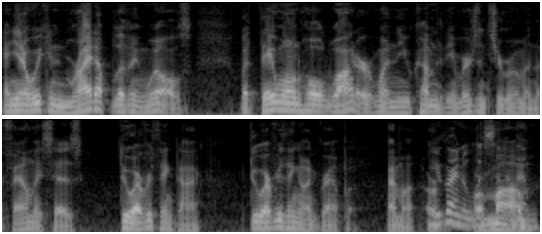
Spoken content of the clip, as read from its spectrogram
And you know, we can write up living wills, but they won't hold water when you come to the emergency room and the family says, "Do everything, doc. Do everything on grandpa, grandma, or, You're going to or to mom them.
